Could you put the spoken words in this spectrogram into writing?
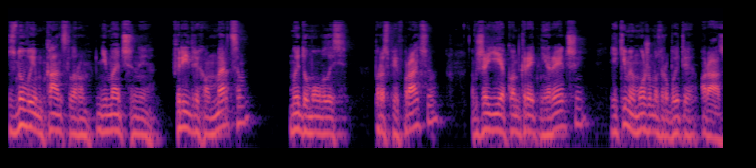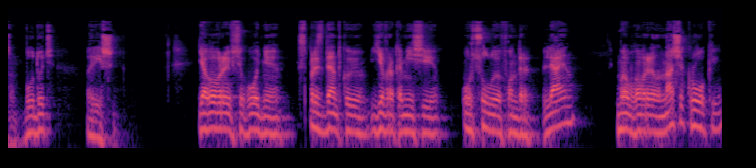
з новим канцлером Німеччини Фрідріхом Мерцем. Ми домовились про співпрацю. Вже є конкретні речі, які ми можемо зробити разом. Будуть рішення. Я говорив сьогодні з президенткою Єврокомісії Урсулою фон дер Ляєн. Ми обговорили наші кроки,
